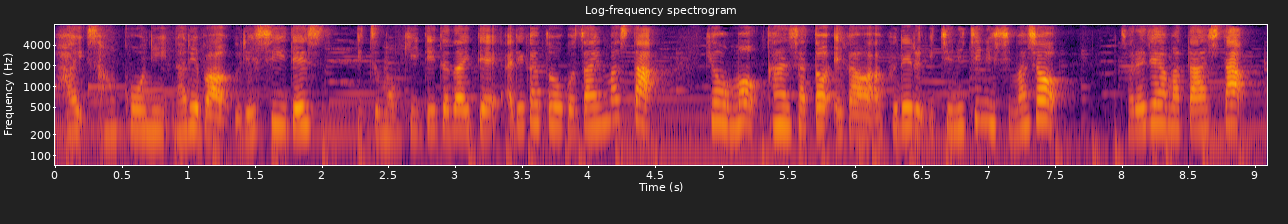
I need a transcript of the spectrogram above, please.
はい参考になれば嬉しいです。いつも聞いていただいてありがとうございました。今日も感謝と笑顔あふれる一日にしましょう。それではまた明日。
